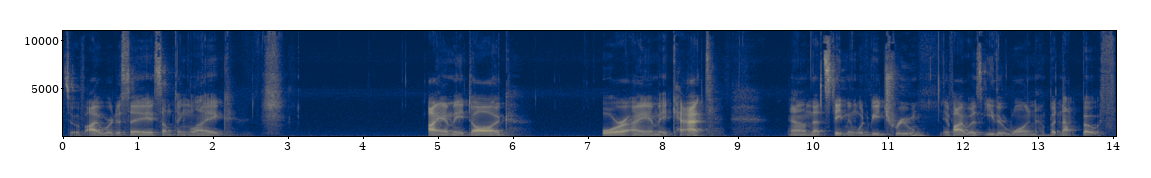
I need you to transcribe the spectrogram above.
So if I were to say something like, I am a dog or I am a cat, um, that statement would be true if I was either one but not both.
